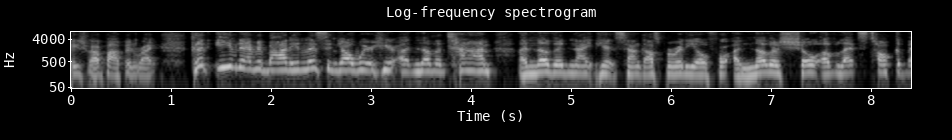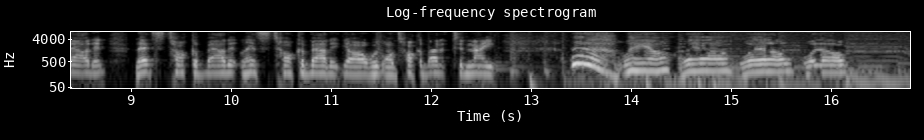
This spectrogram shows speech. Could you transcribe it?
Make sure I pop in right. Good evening, everybody. Listen, y'all, we're here another time, another night here at Sound Gospel Radio for another show of Let's Talk About It. Let's talk about it. Let's talk about it, y'all. We're going to talk about it tonight. well, well, well, well.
